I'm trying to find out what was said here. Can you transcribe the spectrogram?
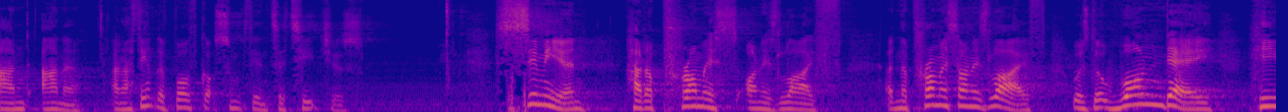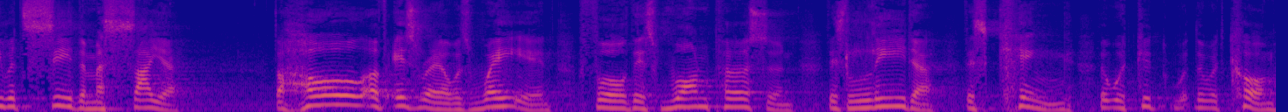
and Anna. And I think they've both got something to teach us. Simeon had a promise on his life and the promise on his life was that one day he would see the Messiah. The whole of Israel was waiting for this one person, this leader, this king that would, that would come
